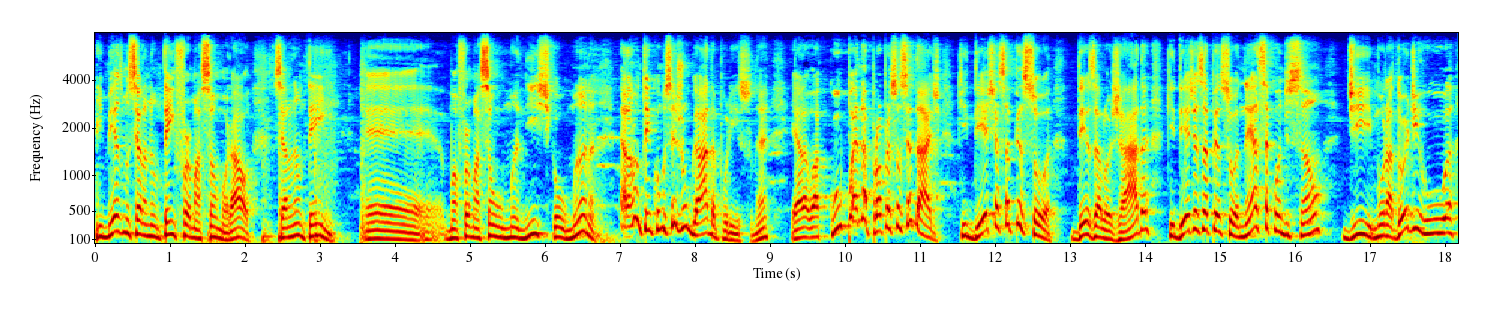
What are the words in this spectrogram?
E mesmo se ela não tem formação moral, se ela não tem é, uma formação humanística ou humana, ela não tem como ser julgada por isso, né? Ela, a culpa é da própria sociedade, que deixa essa pessoa desalojada, que deixa essa pessoa nessa condição de morador de rua,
